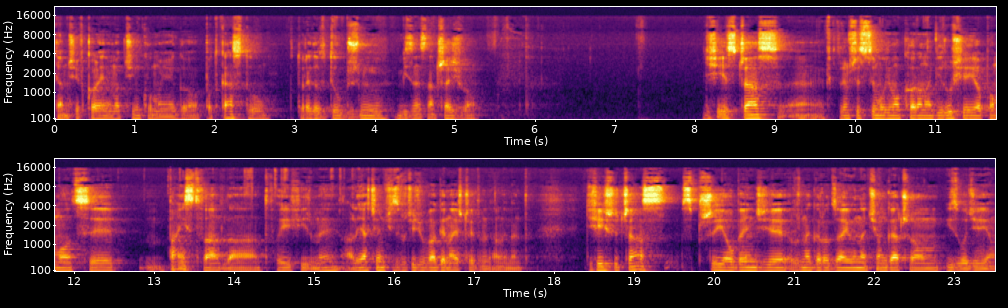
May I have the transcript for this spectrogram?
Witam Cię w kolejnym odcinku mojego podcastu, którego tytuł brzmi Biznes na trzeźwo. Dzisiaj jest czas, e, w którym wszyscy mówią o koronawirusie i o pomocy państwa dla Twojej firmy, ale ja chciałem Ci zwrócić uwagę na jeszcze jeden element. Dzisiejszy czas sprzyjał będzie różnego rodzaju naciągaczom i złodziejom.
